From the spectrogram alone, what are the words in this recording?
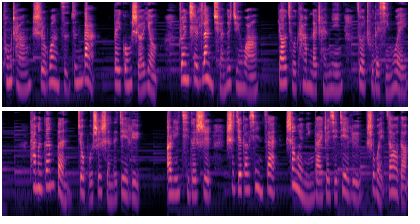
通常是妄自尊大、杯弓蛇影、专制滥权的君王，要求他们的臣民做出的行为。他们根本就不是神的戒律，而离奇的是，世界到现在尚未明白这些戒律是伪造的，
